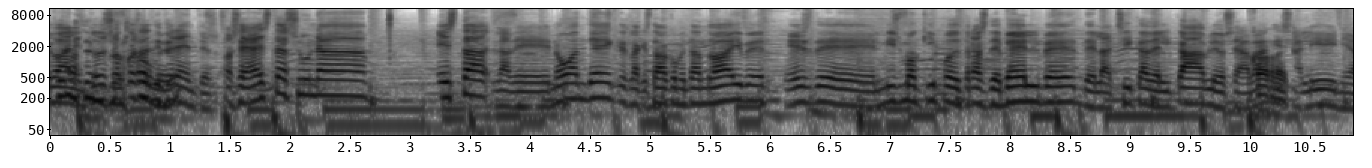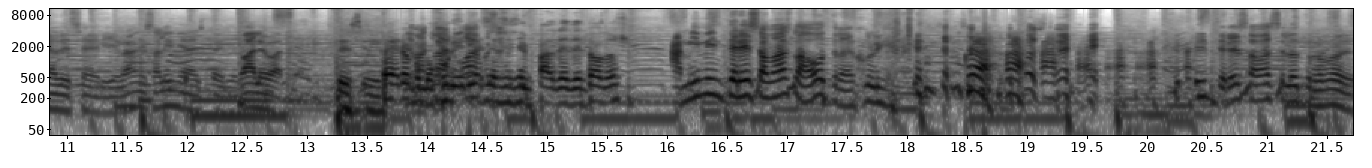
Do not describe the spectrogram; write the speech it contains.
bueno, vale, entonces son cosas diferentes. O sea, esta es una. Esta, la de No One Day, que es la que estaba comentando Iver, es del mismo equipo detrás de Velvet, de la chica del cable, o sea, van esa línea de serie, van en esa línea de serie. Vale, vale. Sí, sí. Pero como claro, Julio Iglesias pues- es el padre de todos, a mí me interesa más la otra, Juli. No me interesa más el otro rollo.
